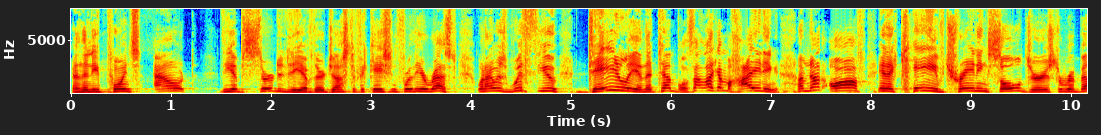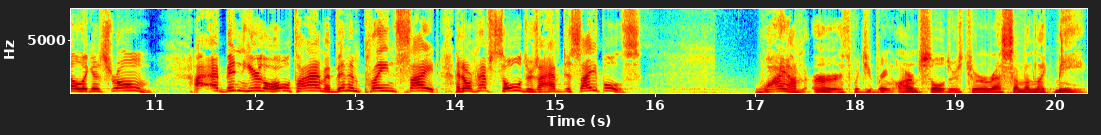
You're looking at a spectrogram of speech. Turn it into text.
And then he points out the absurdity of their justification for the arrest. When I was with you daily in the temple, it's not like I'm hiding. I'm not off in a cave training soldiers to rebel against Rome. I, have been here the whole time. I've been in plain sight. I don't have soldiers, I have disciples. Why on earth would you bring armed soldiers to arrest someone like me?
